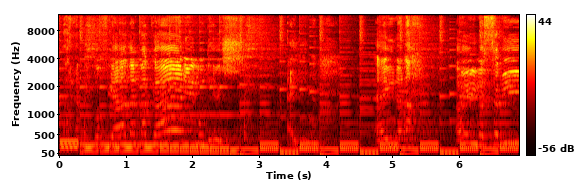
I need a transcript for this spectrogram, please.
أهلا بكم في هذا المكان المدهش أين نحن؟ أين نحن؟ أين السبيل؟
